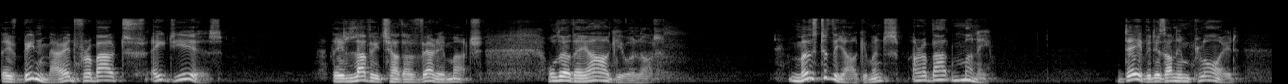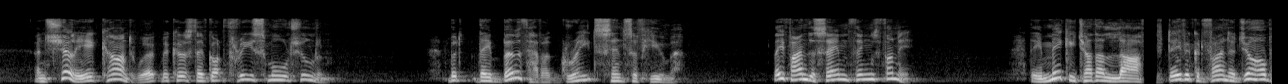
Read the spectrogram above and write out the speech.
They've been married for about eight years. They love each other very much, although they argue a lot. Most of the arguments are about money. David is unemployed, and Shelley can't work because they've got three small children. But they both have a great sense of humour. They find the same things funny. They make each other laugh. If David could find a job,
